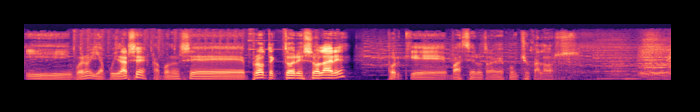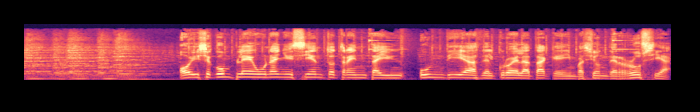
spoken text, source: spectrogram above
Y bueno, y a cuidarse, a ponerse protectores solares, porque va a ser otra vez mucho calor. Hoy se cumple un año y 131 días del cruel ataque e invasión de Rusia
